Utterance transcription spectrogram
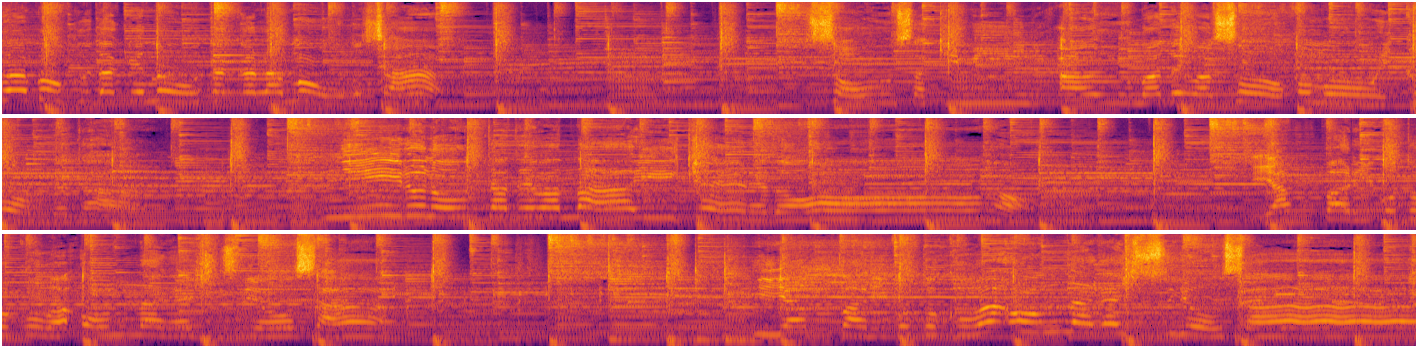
は僕だけの宝物さ。そうさ君に会うまではそう思い込んでた。ニールの歌ではないけれどやっぱり男は女が必要さ。やっぱり男は女が必要さ。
